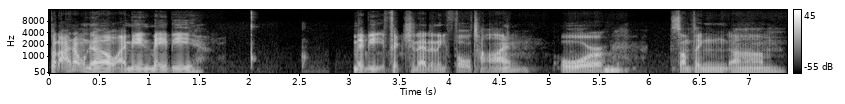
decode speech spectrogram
but I don't know. I mean, maybe maybe fiction editing full time or something um,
